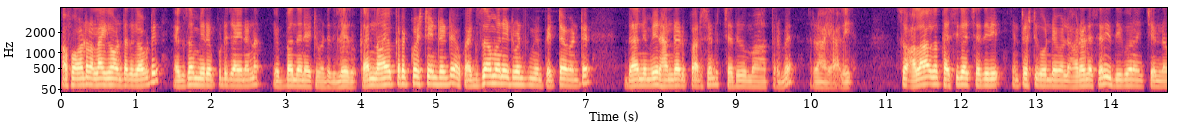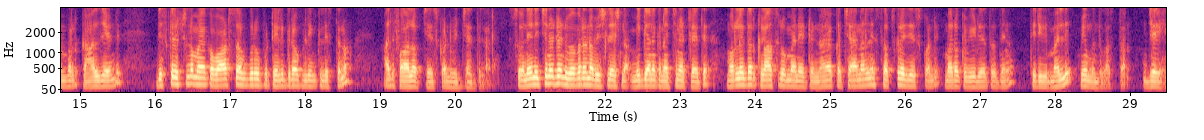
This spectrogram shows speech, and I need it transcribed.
ఆ ఫోల్డర్ అలాగే ఉంటుంది కాబట్టి ఎగ్జామ్ మీరు ఎప్పుడు జాయిన్ అయినా ఇబ్బంది అనేటువంటిది లేదు. కానీ నా యొక్క రిక్వెస్ట్ ఏంటంటే ఒక ఎగ్జామ్ అనేటువంటిది మేము పెట్టామంటే దాన్ని మీరు హండ్రెడ్ పర్సెంట్ చదివి మాత్రమే రాయాలి. సో అలాగ కసిగా చదివి ఇంట్రెస్ట్గా ఉండే వాళ్ళు ఎవరైనా సరే దిగువన ఇచ్చే నెంబర్లు కాల్ చేయండి. డిస్క్రిప్షన్లో మా యొక్క వాట్సాప్ గ్రూప్ టెలిగ్రాఫ్ లింకులు ఇస్తున్నాం. అది ఫాలో అప్ చేసుకోండి విద్యార్థులారు సో నేను ఇచ్చినటువంటి వివరణ విశ్లేషణ మీకు కనుక నచ్చినట్లయితే మురళీధర్ క్లాస్ రూమ్ అనేటువంటి నా యొక్క ఛానల్ని సబ్స్క్రైబ్ చేసుకోండి. మరొక వీడియోతో నేను తిరిగి మళ్ళీ మీ ముందుకు వస్తాను. జై హింద్.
